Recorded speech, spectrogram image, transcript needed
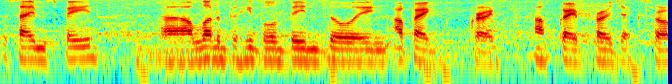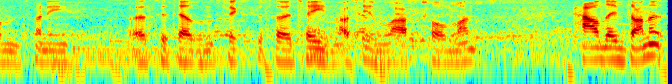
the same speed. Uh, a lot of people have been doing upgrade, upgrade projects from 20, uh, 2006 to 13, I see in the last 12 months, how they've done it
